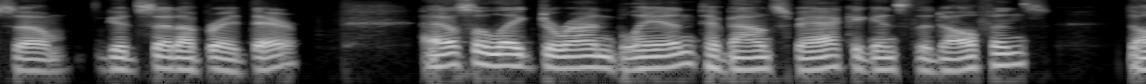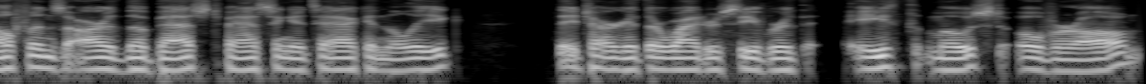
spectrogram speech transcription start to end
So good setup right there. I also like DaRon Bland to bounce back against the Dolphins. Dolphins are the best passing attack in the league. They target their wide receiver the eighth most overall,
